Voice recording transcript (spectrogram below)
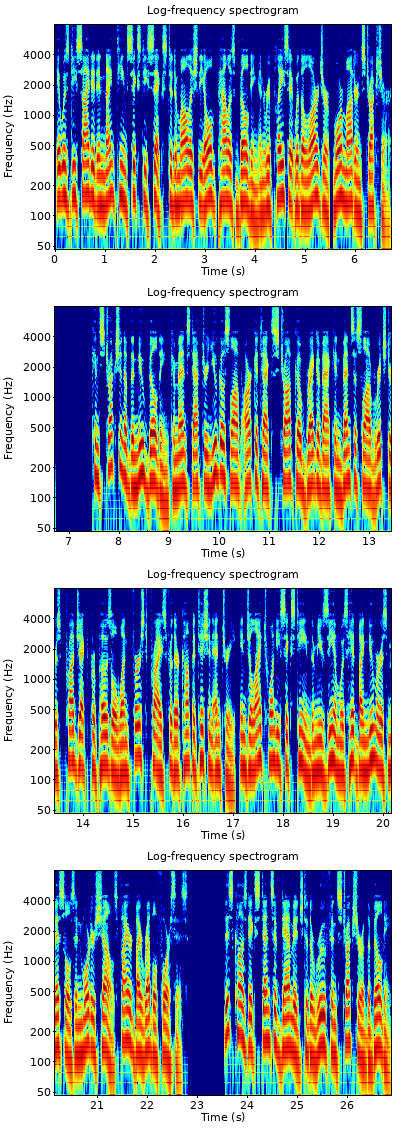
it was decided in 1966 to demolish the old palace building and replace it with a larger, more modern structure. Construction of the new building commenced after Yugoslav architects Zdravko Bregovac and Venceslav Richter's project proposal won first prize for their competition entry. In July 2016, the museum was hit by numerous missiles and mortar shells fired by rebel forces. This caused extensive damage to the roof and structure of the building.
